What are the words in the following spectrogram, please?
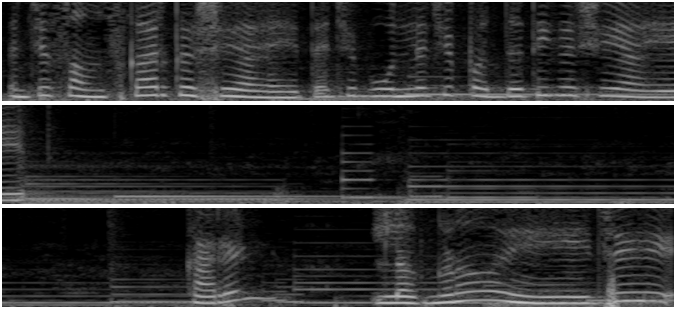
त्यांचे संस्कार कसे आहेत? त्यांची बोलण्याची पद्धती कशी आहेत? कारण लग्न हे जे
